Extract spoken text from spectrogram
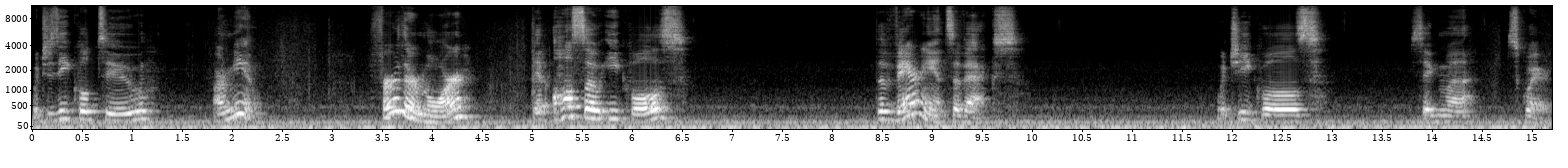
which is equal to our mu. Furthermore, it also equals the variance of x, which equals sigma squared.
